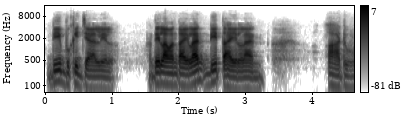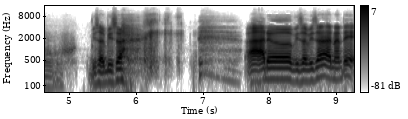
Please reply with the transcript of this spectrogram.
di Bukit Jalil. Nanti lawan Thailand di Thailand. Aduh, bisa-bisa. Aduh, bisa-bisa nanti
